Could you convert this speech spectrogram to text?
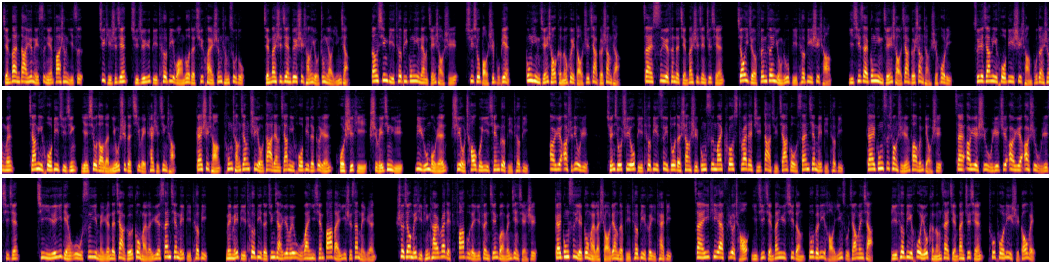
减半大约每四年发生一次，具体时间取决于比特币网络的区块生成速度。减半事件对市场有重要影响。当新比特币供应量减少时，需求保持不变，供应减少可能会导致价格上涨。在四月份的减半事件之前，交易者纷纷涌入比特币市场，以期在供应减少、价格上涨时获利。随着加密货币市场不断升温，加密货币巨鲸也嗅到了牛市的气味，开始进场。该市场通常将持有大量加密货币的个人或实体视为鲸鱼，例如某人持有超过一千个比特币。二月二十六日，全球持有比特币最多的上市公司 MicroStrategy 大举加购三千枚比特币。该公司创始人发文表示，在二月十五日至二月二十五日期间，其以约一点五五四亿美元的价格购买了约三千枚比特币，每枚比特币的均价约为五万一千八百一十三美元。社交媒体平台 Reddit 发布的一份监管文件显示。该公司也购买了少量的比特币和以太币。在 ETF 热潮以及减半预期等多个利好因素加温下，比特币或有可能在减半之前突破历史高位。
